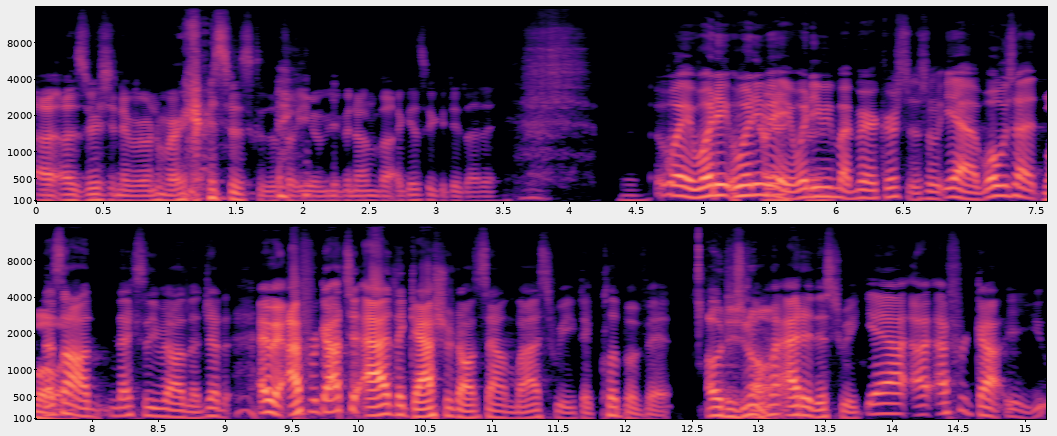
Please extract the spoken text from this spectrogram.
I I was wishing everyone a Merry Christmas because I thought you were moving on, but I guess we could do that. Wait, what do you, what do you mean? What do you mean by Merry Christmas? So, yeah, what was that? Well, That's uh, not on- next even on the agenda. Anyway, I forgot to add the Gastrodon sound last week, the clip of it. Oh, did you So know? I'm gonna add it this week. Yeah, I, I forgot. You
